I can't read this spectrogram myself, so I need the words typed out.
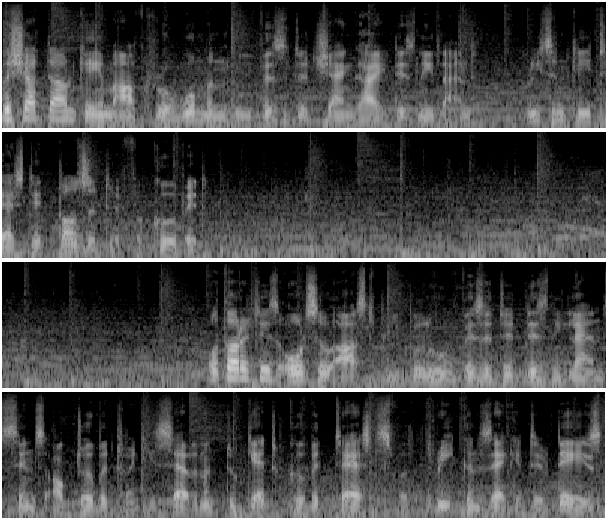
The shutdown came after a woman who visited Shanghai Disneyland recently tested positive for COVID. Authorities also asked people who visited Disneyland since October 27 to get COVID tests for three consecutive days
